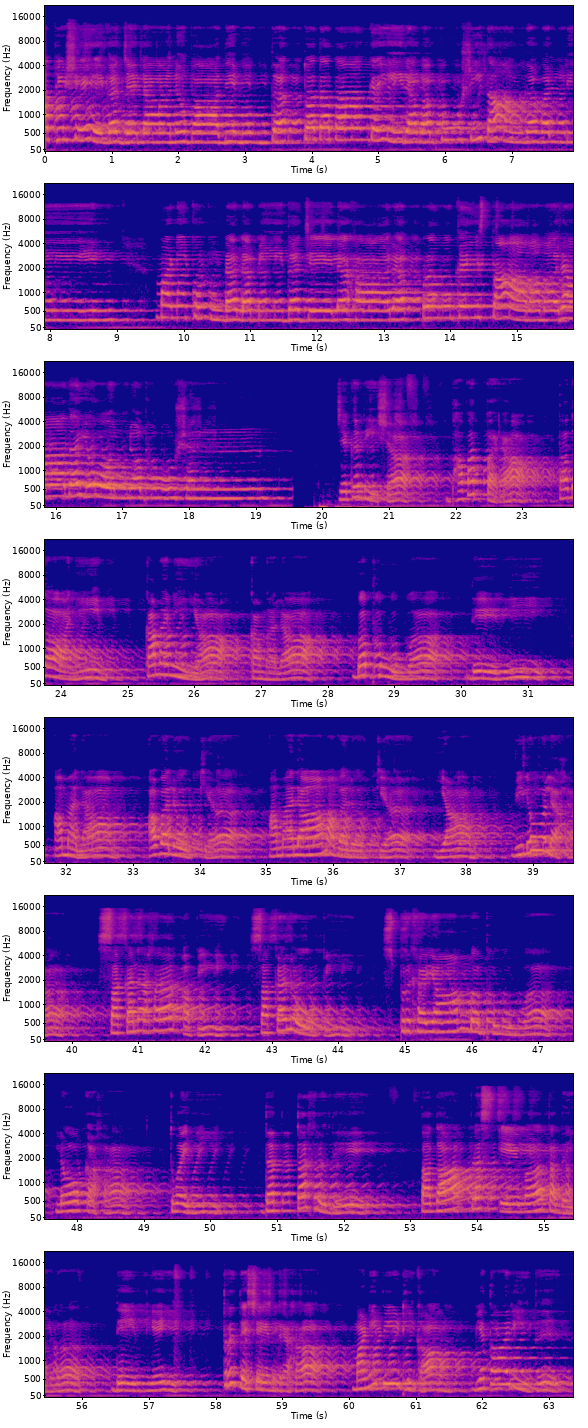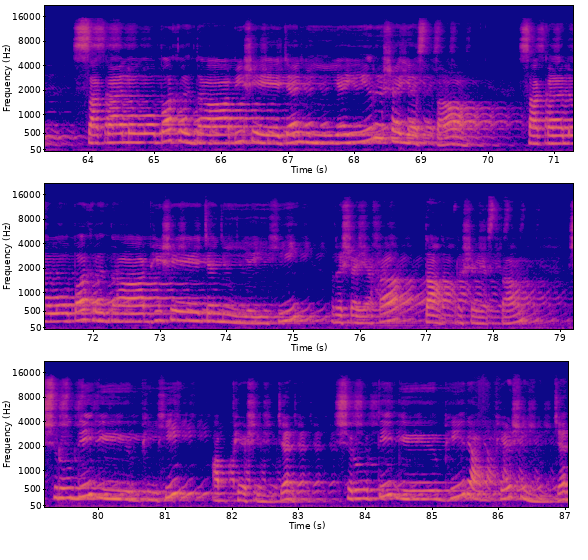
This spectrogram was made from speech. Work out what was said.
अभिषेकजलानुपादिमुग्धत्वदपाङ्गैरवभूषिताङ्गवल्लीम् मणिकुण्डलपीतचेलहारप्रमुखैस्तामरादयोऽन्वभूषन् जगदीश भवत्परा तदानीं कमनीया कमला बभूव देवी अमलाम् अवलोक्य अमलाम् अवलोक्य यां विलोलः सकलः अपि सकलोऽपि स्पृहयां बभूव लोकः त्वयि दत्तहृदे तदा प्लस् एव तदैव देव्यै ത്രിദശേന്ദ്രഃ മണിപീഠികാം വ്യതാരീത് സകലോപഹൃദാഭിഷേചനീയൈർഷയസ്താം സകലോപഹൃദാഭിഷേചനീയൈः ഋഷയः താം ഋഷയസ്താം ശ്രുതിഗീർഭിः അഭ്യഷിഞ്ചൻ ശ്രുതിഗീർഭിരഭ്യഷിഞ്ചൻ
